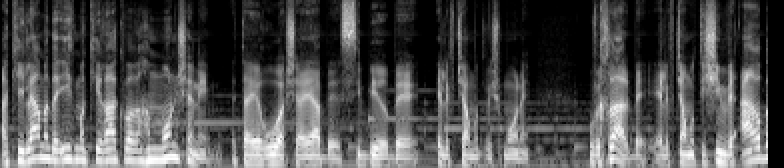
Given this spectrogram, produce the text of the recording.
הקהילה המדעית מכירה כבר המון שנים את האירוע שהיה בסיביר ב-1908. ובכלל, ב-1994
